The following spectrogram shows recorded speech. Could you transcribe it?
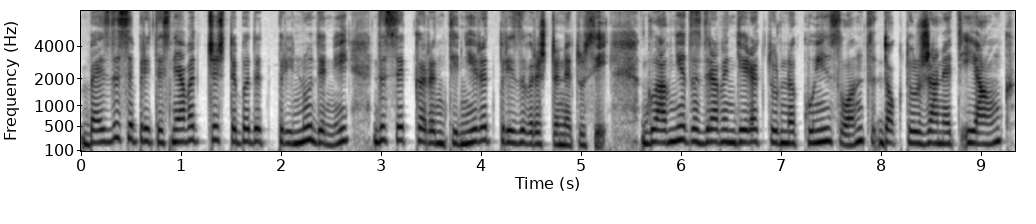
без да се притесняват, че ще бъдат принудени да се карантинират при завръщането си. Главният здравен директор на Куинсланд, доктор Жанет Янг,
